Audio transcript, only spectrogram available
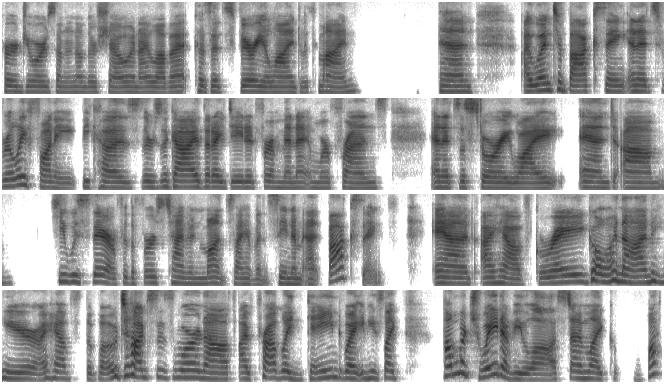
heard yours on another show and I love it because it's very aligned with mine. And I went to boxing and it's really funny because there's a guy that I dated for a minute and we're friends and it's a story why and um he was there for the first time in months. I haven't seen him at boxing. And I have gray going on here. I have the Botox is worn off. I've probably gained weight. And he's like, how much weight have you lost? I'm like, what?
